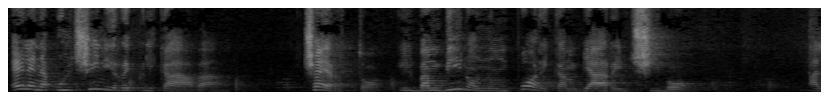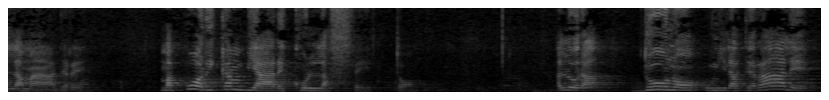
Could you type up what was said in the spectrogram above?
Elena Pulcini replicava, certo, il bambino non può ricambiare il cibo alla madre, ma può ricambiare con l'affetto. Allora, dono unilaterale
